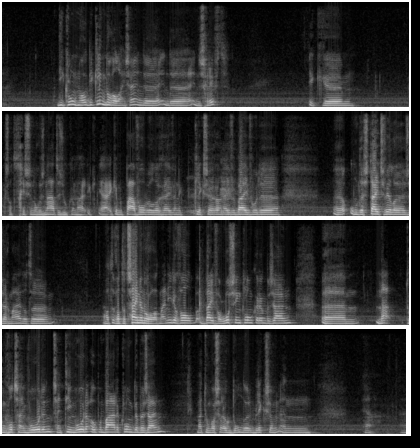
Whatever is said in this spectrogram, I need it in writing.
die, klonk, die klinkt nogal eens hè, in, de, in, de, in de schrift. Ik, uh, ik zat het gisteren nog eens na te zoeken, maar ik, ja, ik heb een paar voorbeelden gegeven en ik klik ze er gewoon even bij voor de, uh, om destijds willen, zeg maar. Dat, uh, wat, wat, dat zijn er nog wat, maar in ieder geval bij verlossing klonk er een bezuin. Uh, na, toen God zijn woorden, zijn tien woorden openbaarde, klonk de bezuin. Maar toen was er ook donder, bliksem en ja, uh,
